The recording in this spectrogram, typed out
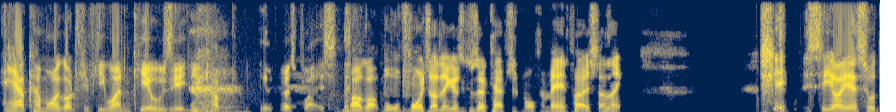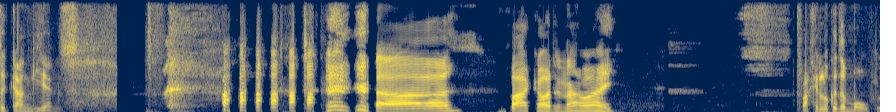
How come I got 51 kills yet you come in first place? I got more points. I think it's because I captured more command posts, I think. Shit. The CIS or the Gungians? uh, fuck, I don't know, eh? Fucking look at them all.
